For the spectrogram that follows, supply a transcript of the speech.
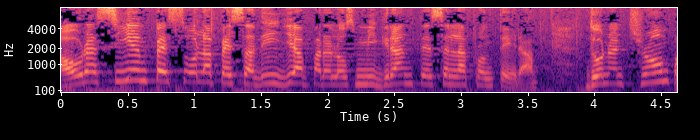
Ahora sí empezó la pesadilla para los migrantes en la frontera. Donald Trump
